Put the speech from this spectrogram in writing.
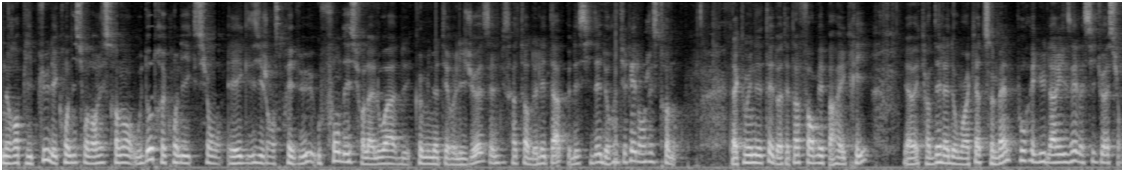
ne remplit plus les conditions d'enregistrement ou d'autres conditions et exigences prévues ou fondées sur la loi des communautés religieuses, l'administrateur de l'État peut décider de retirer l'enregistrement. La communauté doit être informée par écrit et avec un délai d'au moins 4 semaines pour régulariser la situation.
